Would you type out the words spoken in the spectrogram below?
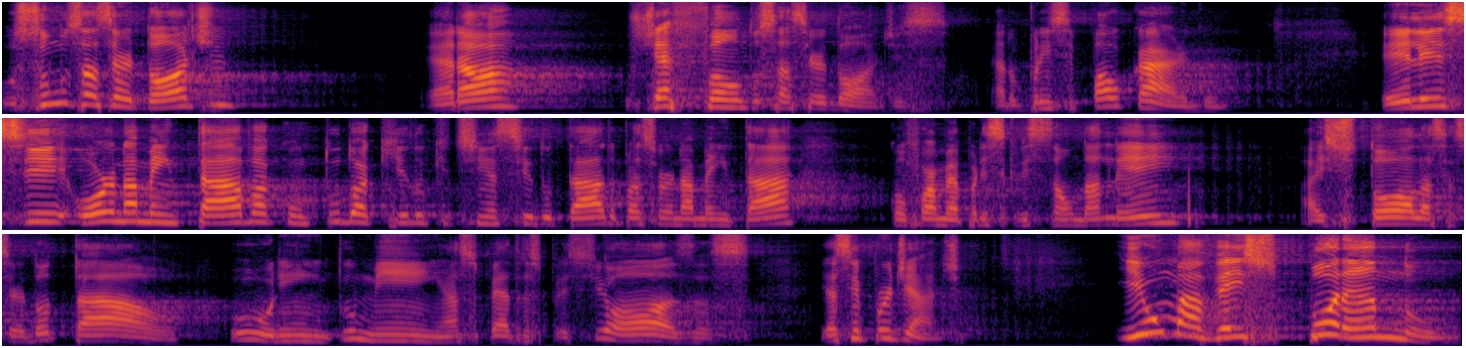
O sumo sacerdote era o chefão dos sacerdotes, era o principal cargo. Ele se ornamentava com tudo aquilo que tinha sido dado para se ornamentar, conforme a prescrição da lei. a estola sacerdotal, o urim, tumim, as pedras preciosas e assim por diante. E uma vez por ano,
